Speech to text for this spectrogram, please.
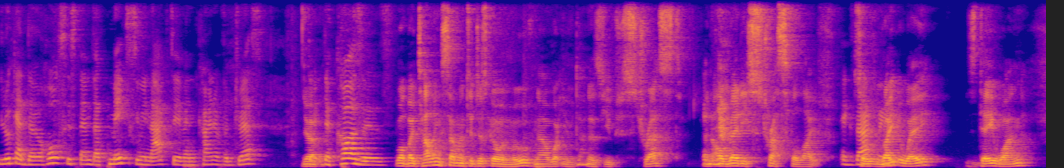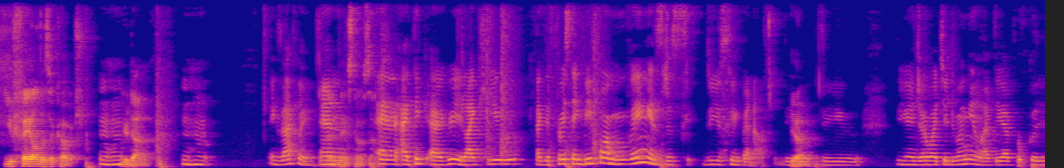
look at the whole system that makes you inactive and kind of address Yeah. the, the causes Well, by telling someone to just go and move, now what you've done is you've stressed an already stressful life. Exactly. So right away, it's day one, you failed as a coach. Mm-hmm. You're done. exactly That and makes no sense. and i think i agree like you like the first thing before moving is just do you sleep enough do Yeah. you do you do you enjoy what you're doing in life do you have good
